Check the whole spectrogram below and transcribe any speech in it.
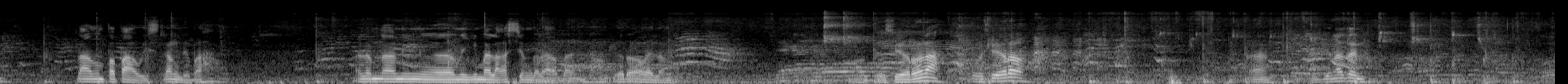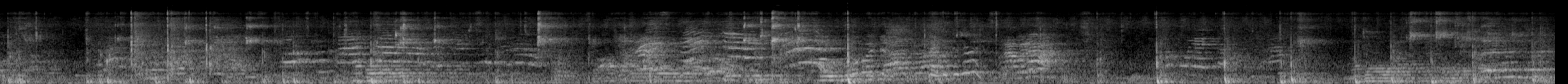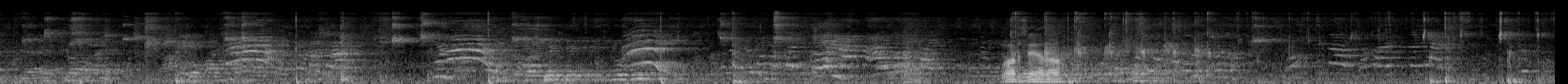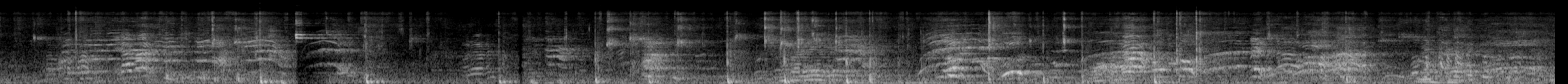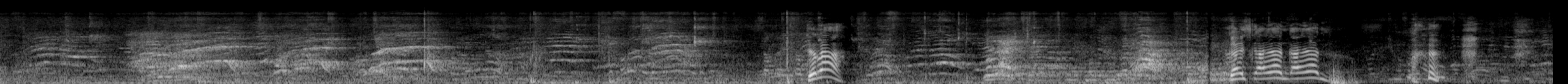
Tamang papawis lang, di ba? Alam namin uh, medyo malakas yung kalaban. Pero okay lang. Oh, 2-0 na. 2-0. Ah, sige natin. Four zero. Tira! Guys, kayan, kayan.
